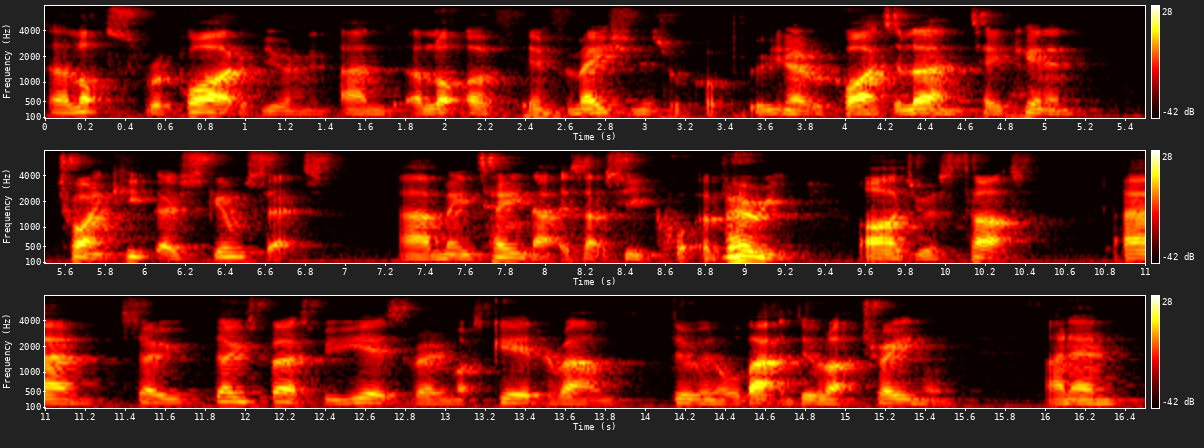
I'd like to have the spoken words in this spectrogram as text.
a lot's required of you, and, and a lot of information is requ- you know required to learn, take in, and try and keep those skill sets. Uh, maintain that is actually a very arduous task. Um, so those first few years are very much geared around doing all that and doing that training, and then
